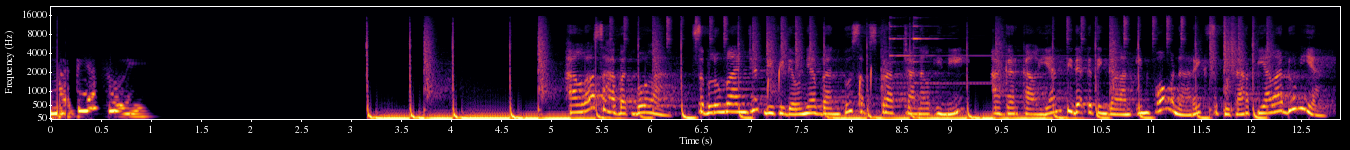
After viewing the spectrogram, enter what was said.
Matias Sule. Halo sahabat bola, sebelum lanjut di videonya bantu subscribe channel ini, agar kalian tidak ketinggalan info menarik seputar Piala Dunia.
